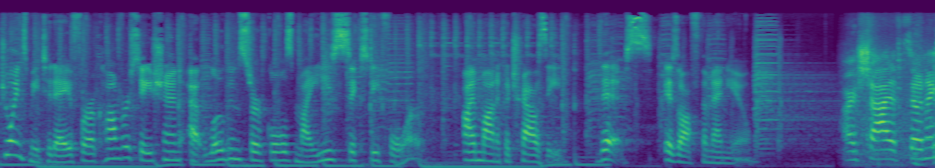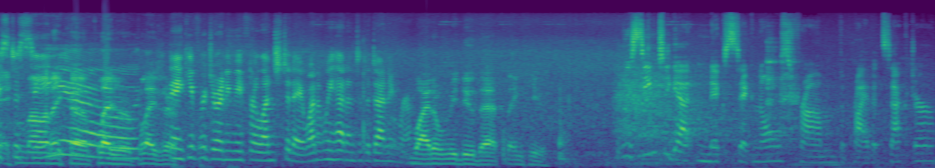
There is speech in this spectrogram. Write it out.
joins me today for a conversation at Logan Circle's Maiz 64. I'm Monica Trauzzi. This is Off the Menu. Arshad, it's so nice to see you. Monica, you. pleasure, pleasure. Thank you for joining me for lunch today. Why don't we head into the dining room? Why don't we do that? Thank you. We seem to get mixed signals from the private sector.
